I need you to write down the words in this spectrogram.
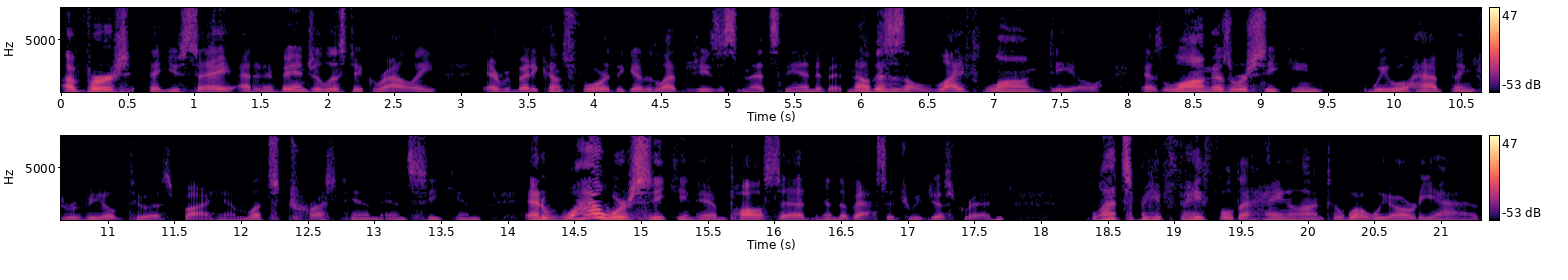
a verse that you say at an evangelistic rally. Everybody comes forward, they give their life to Jesus, and that's the end of it. No, this is a lifelong deal. As long as we're seeking, we will have things revealed to us by him. Let's trust him and seek him. And while we're seeking him, Paul said in the passage we just read, let's be faithful to hang on to what we already have.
